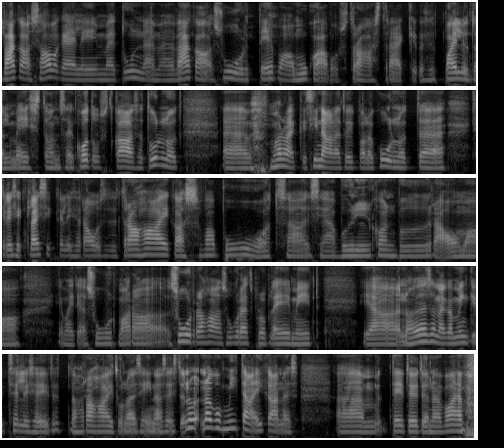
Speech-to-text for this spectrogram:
väga sageli me tunneme väga suurt ebamugavust rahast rääkides, et paljudel meist on see kodust kaasa tulnud. Äh, ma arvan, et ka sina oled võib-olla kuulnud äh, selliseid klassikalisi lauseid, et raha ei kasva puu otsas ja võlg on võõra oma ja ma ei tea, suur mara, suur raha, suured probleemid ja noh, ühesõnaga mingeid selliseid, et noh, raha ei tule seina seest, no nagu mida iganes ähm,. tee tööd ja näe vaeva,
